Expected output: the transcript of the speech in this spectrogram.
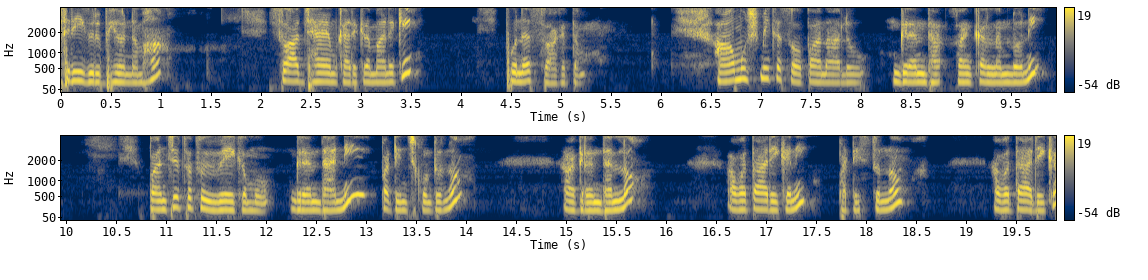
శ్రీ గురుభ్యో నమ. స్వాధ్యాయం కార్యక్రమానికి పునఃస్వాగతం. ఆముష్మిక సోపానాలు గ్రంథ సంకలనంలోని పంచతత్వ వివేకము గ్రంథాన్ని పఠించుకుంటున్నాం. ఆ గ్రంథంలో అవతారికని పఠిస్తున్నాం. అవతారిక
